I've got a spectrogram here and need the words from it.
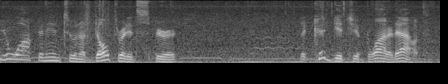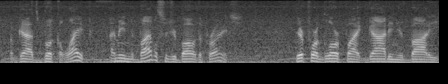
you're walking into an adulterated spirit that could get you blotted out of God's book of life. I mean, the Bible says you're bought with a price. Therefore, glorify God in your body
